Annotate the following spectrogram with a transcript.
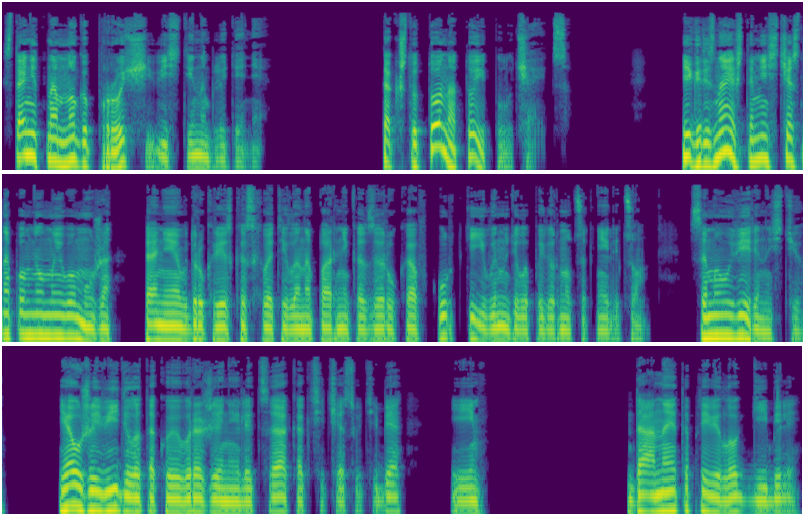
станет намного проще вести наблюдение. Так что то на то и получается. «Игорь, знаешь, ты мне сейчас напомнил моего мужа». Таня вдруг резко схватила напарника за рукав куртки и вынудила повернуться к ней лицом. Самоуверенностью. Я уже видела такое выражение лица, как сейчас у тебя, и... Да, на это привело к гибели.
